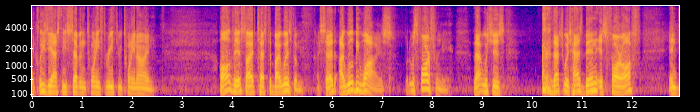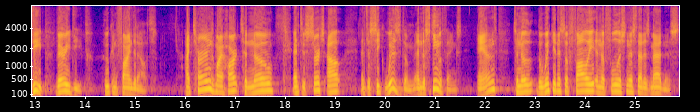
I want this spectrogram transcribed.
Ecclesiastes 7 23 through 29. All this I have tested by wisdom. I said, I will be wise, but it was far from me. That which is that which has been is far off and deep, very deep. Who can find it out? I turned my heart to know and to search out and to seek wisdom and the scheme of things and to know the wickedness of folly and the foolishness that is madness.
